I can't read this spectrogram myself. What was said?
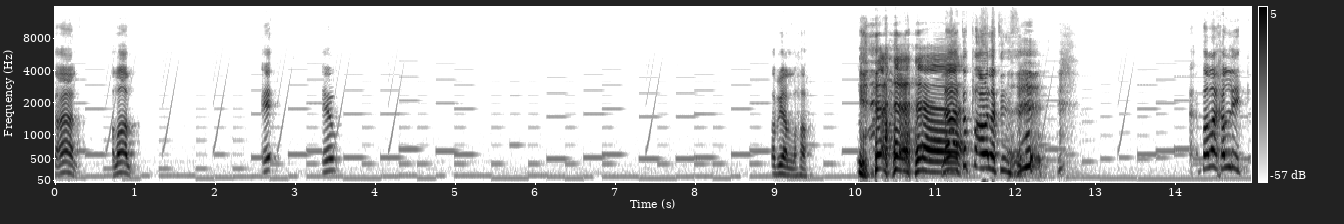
تعال. طلال إيه. أيوه طب يلا ها. لا تطلع ولا تنزل. طلع خليك.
